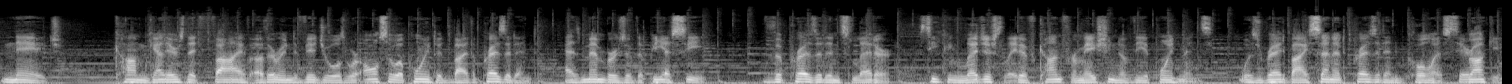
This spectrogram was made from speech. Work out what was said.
Nage. Com gathers that five other individuals were also appointed by the president, as members of the PSC. The president's letter, seeking legislative confirmation of the appointments, was read by Senate President Bukola Saraki.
